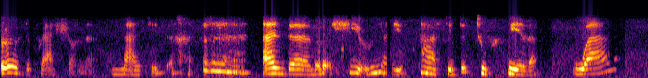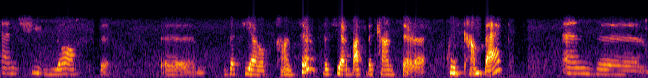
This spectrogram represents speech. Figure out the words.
her depression melted. and um, she really started to feel well, and she lost um, the fear of cancer, the fear that the cancer could come back, and uh,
